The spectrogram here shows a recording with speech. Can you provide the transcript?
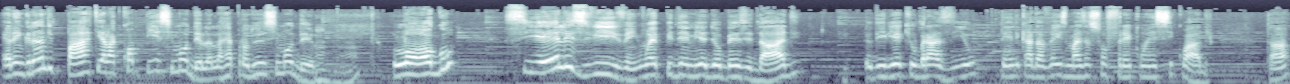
ela em grande parte ela copia esse modelo, ela reproduz esse modelo. Uhum. Logo, se eles vivem uma epidemia de obesidade, eu diria que o Brasil tende cada vez mais a sofrer com esse quadro, tá?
